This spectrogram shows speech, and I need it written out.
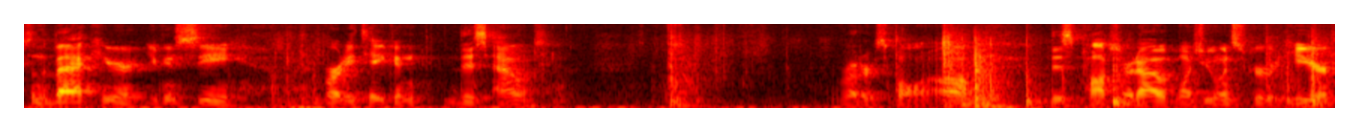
So in the back here, you can see I've already taken this out. Rudder's fallen off. This pops right out once you unscrew it here.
